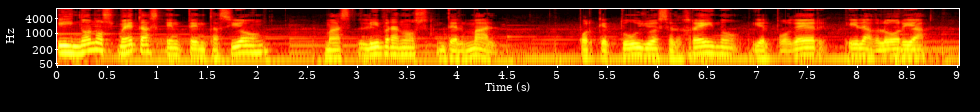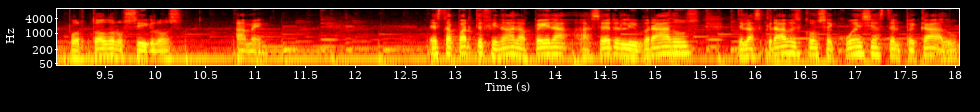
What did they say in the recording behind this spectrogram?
Y no nos metas en tentación, mas líbranos del mal, porque tuyo es el reino y el poder y la gloria por todos los siglos. Amén. Esta parte final apela a ser librados de las graves consecuencias del pecado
